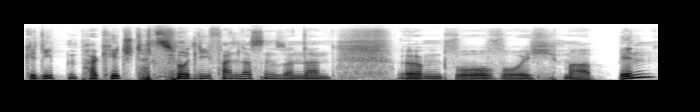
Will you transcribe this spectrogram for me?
geliebten Paketstation liefern lassen, sondern irgendwo, wo ich mal bin.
